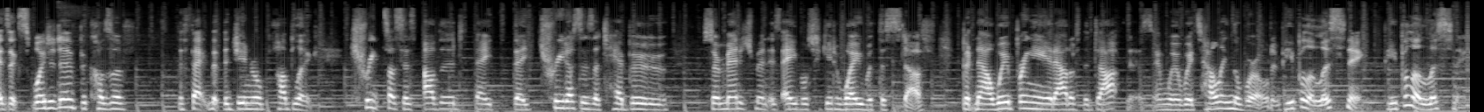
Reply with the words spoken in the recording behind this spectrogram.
It's exploitative because of the fact that the general public treats us as othered. They they treat us as a taboo. So management is able to get away with this stuff. But now we're bringing it out of the darkness and where we're telling the world and people are listening. People are listening.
